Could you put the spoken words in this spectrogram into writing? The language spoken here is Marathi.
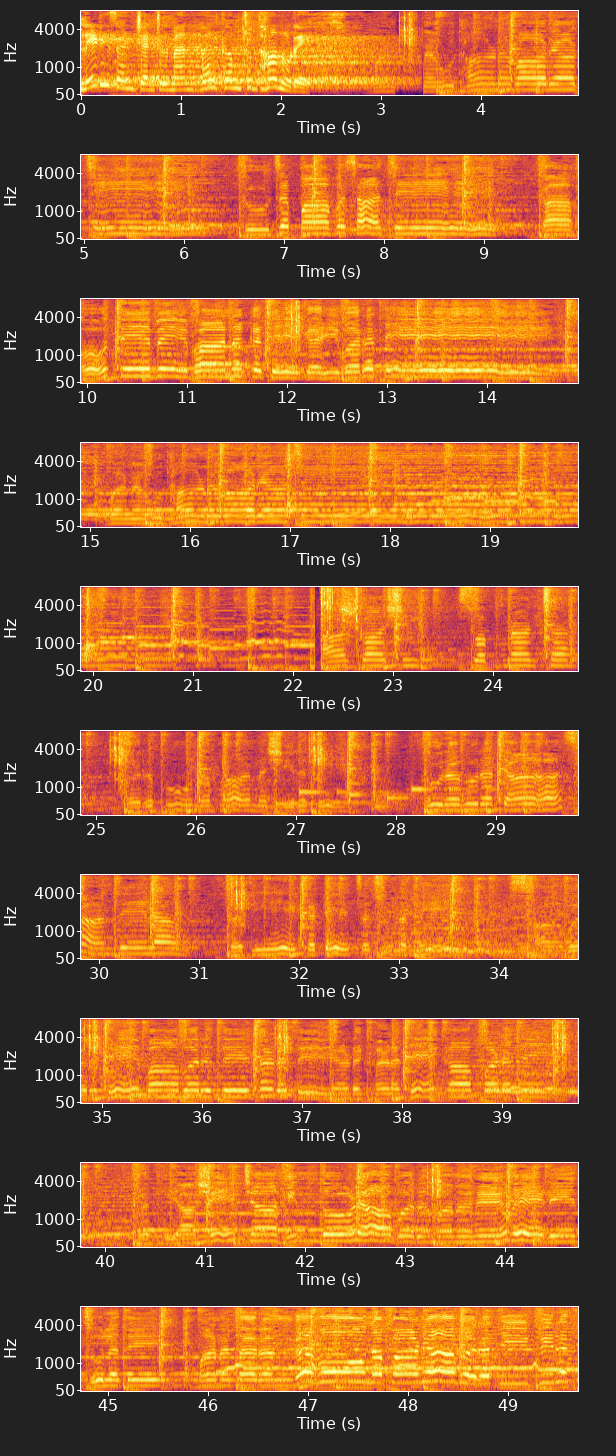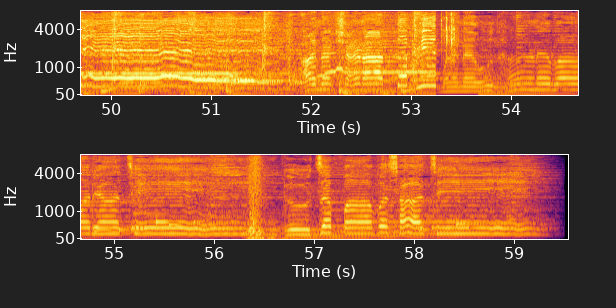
Ladies and gentleman welcome to Dhanure. उधाण वाऱ्याचे गुज पावसाचे का होते बेभानकचे गैवरते? मन उधाण वाऱ्याचे आकाशी स्वप्नांच्या भरपूर भान शिरते. हुरहुर त्या सांजेला कधी एकटेच झुलते सावरते बावरते झडते अडखळते का पडते कधी आशेच्या हिंदोळ्यावर मन हे वेडे झुलते. मन तरंग होऊन पाण्यावरती फिरते. अनक्षणात भी मन उधाण वाऱ्याचे. तुझ पावसाचे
